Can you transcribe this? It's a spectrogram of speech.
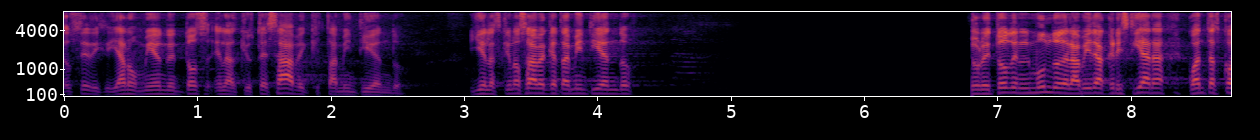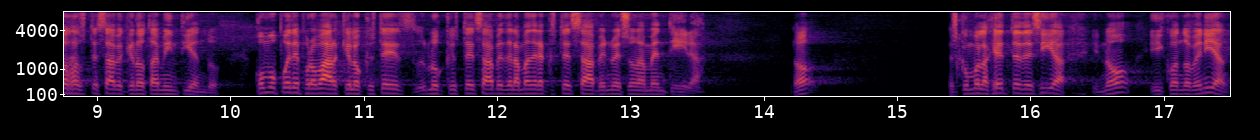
Usted dice, ya no miento entonces en las que usted sabe que está mintiendo. Y en las que no sabe que está mintiendo. Sobre todo en el mundo de la vida cristiana, ¿cuántas cosas usted sabe que no está mintiendo? ¿Cómo puede probar que lo que usted, lo que usted sabe de la manera que usted sabe no es una mentira? ¿No? Es como la gente decía, ¿no? Y cuando venían,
